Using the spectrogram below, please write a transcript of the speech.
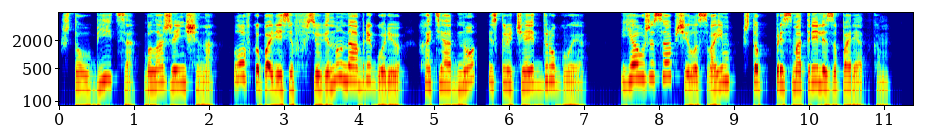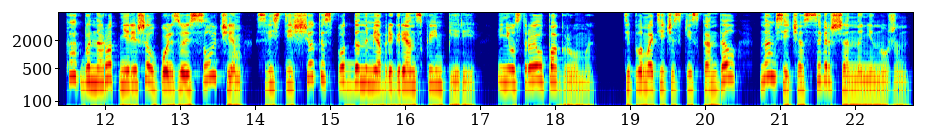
что убийца была женщина, ловко повесив всю вину на Абригорию, хотя одно исключает другое. Я уже сообщила своим, чтоб присмотрели за порядком. Как бы народ не решил, пользуясь случаем, свести счеты с подданными Абригрянской империи и не устроил погромы. Дипломатический скандал нам сейчас совершенно не нужен.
